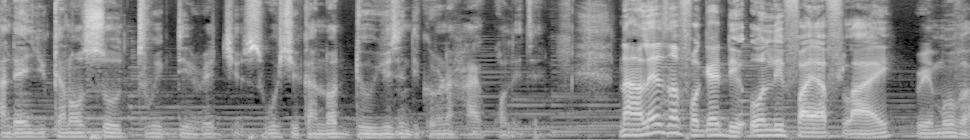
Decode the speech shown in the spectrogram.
and then you can also tweak the radius, which you cannot do using the Corona high quality. Now, let's not forget the only Firefly remover,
